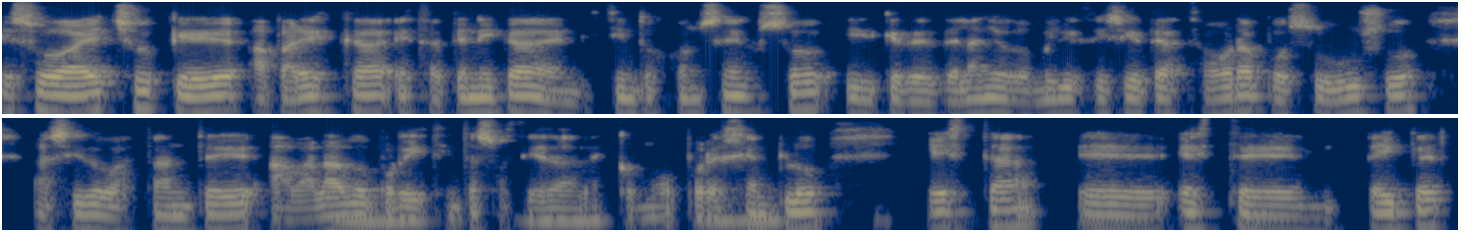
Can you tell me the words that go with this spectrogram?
Eso ha hecho que aparezca esta técnica en distintos consensos y que desde el año 2017 hasta ahora pues su uso ha sido bastante avalado por distintas sociedades, como por ejemplo esta, eh, este paper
